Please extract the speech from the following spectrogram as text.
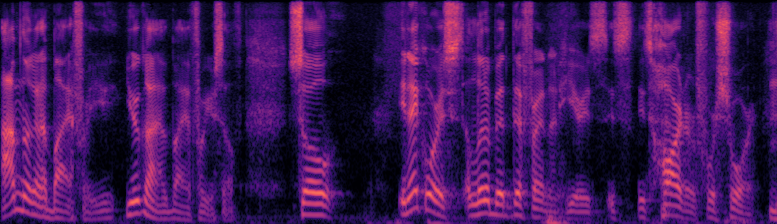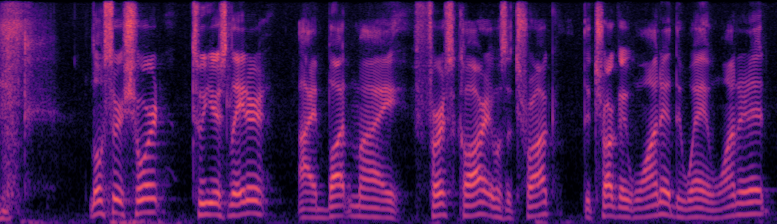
I'm not going to buy it for you. You're going to buy it for yourself. So in Ecuador, it's a little bit different than here. It's, it's, it's harder for sure. Long story short, two years later, I bought my first car. It was a truck, the truck I wanted, the way I wanted it.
